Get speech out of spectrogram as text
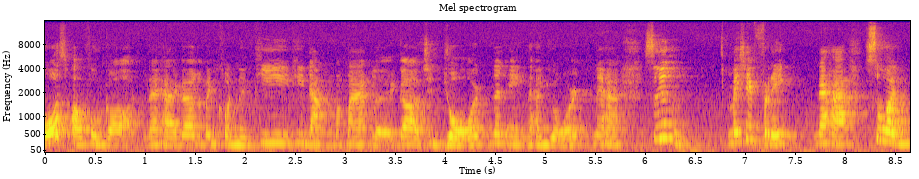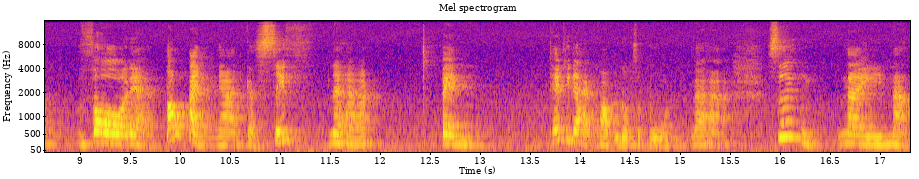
most powerful god นะคะก็เป็นคนหนึ่งที่ที่ดังมาก ๆ เลยก็ชื่อยอร์ดนั่นเองนะคะยอร์ดนะคะซึ่งไม่ใช่ฟริกนะคะส่วนโ o เนี่ยต้องแต่งงานกับซิฟนะคะ เป็นเทพธิดาแห่งความอุดมสมบูรณ์นะคะซึ่งในหนัง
